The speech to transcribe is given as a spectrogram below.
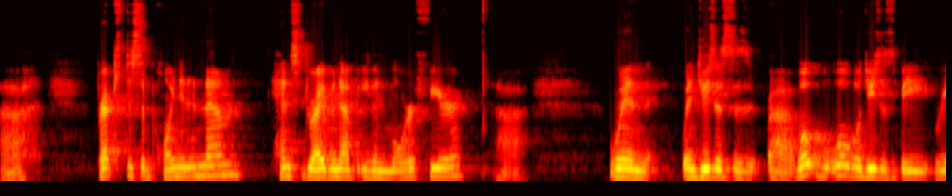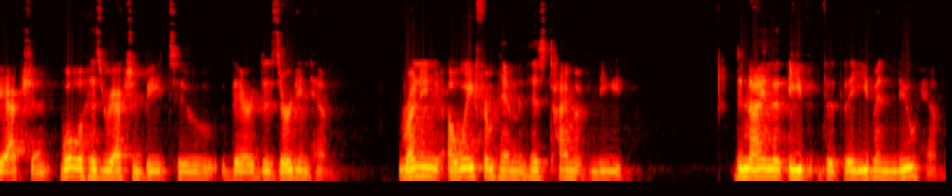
Uh, perhaps disappointed in them, hence driving up even more fear? Uh, when when Jesus is, uh, what, what will Jesus be reaction? What will his reaction be to their deserting him, running away from him in his time of need, denying that, that they even knew him?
